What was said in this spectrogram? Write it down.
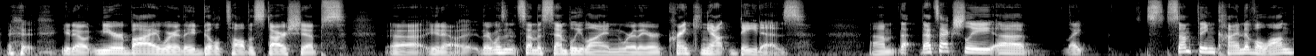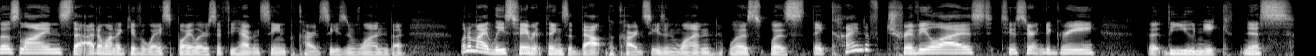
you know, nearby where they built all the starships uh, you know, there wasn't some assembly line where they were cranking out datas. Um, that that's actually uh, like something kind of along those lines that I don't want to give away spoilers if you haven't seen Picard season one, but one of my least favorite things about Picard season one was was they kind of trivialized to a certain degree the the uniqueness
